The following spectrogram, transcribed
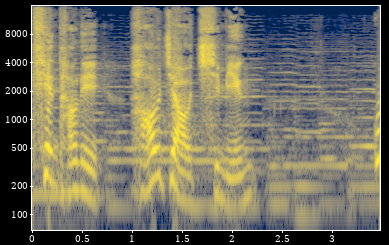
天堂里号角齐鸣。呜！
